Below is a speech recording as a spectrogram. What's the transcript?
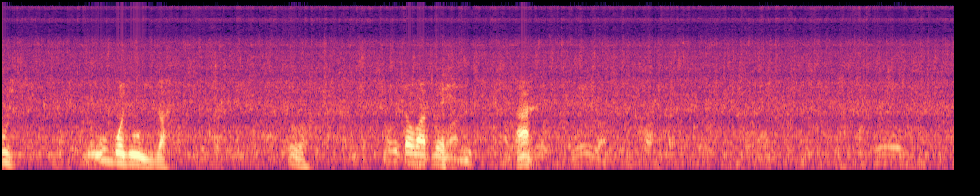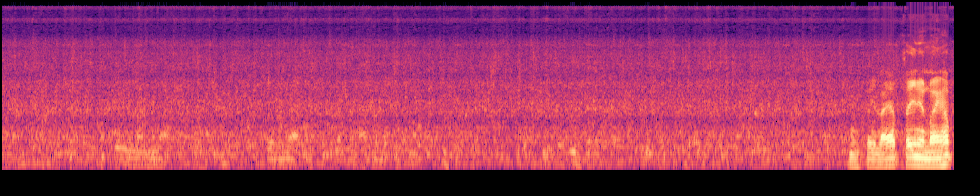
ุ้ยอู้บ่อยู่อีกล่ะเออมันตะวัดเว้ยฮะมันใส่หลายครับใส่หน่อยๆครับ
